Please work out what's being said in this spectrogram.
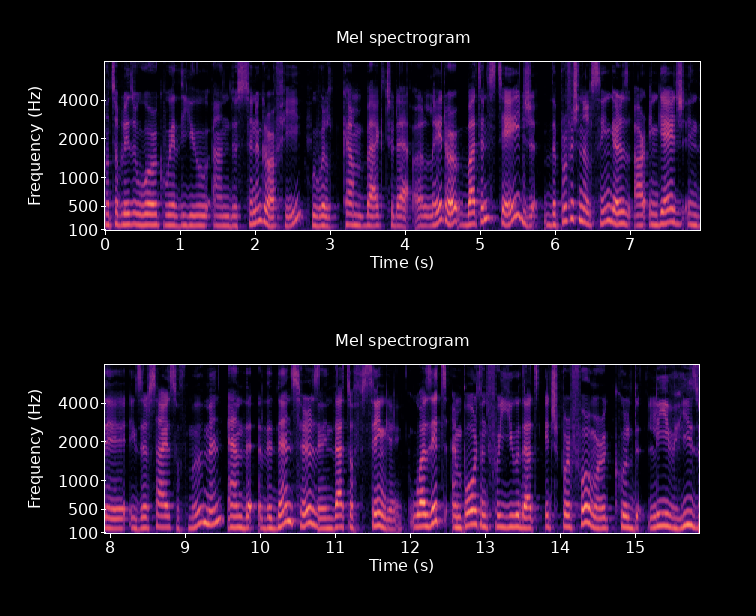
notably to work with you and the scenography. We will come back to that uh, later. But on stage, the professional singers are engaged in the exercise of movement and the, the dancers in that of singing. Was it important for you that each performer could leave his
